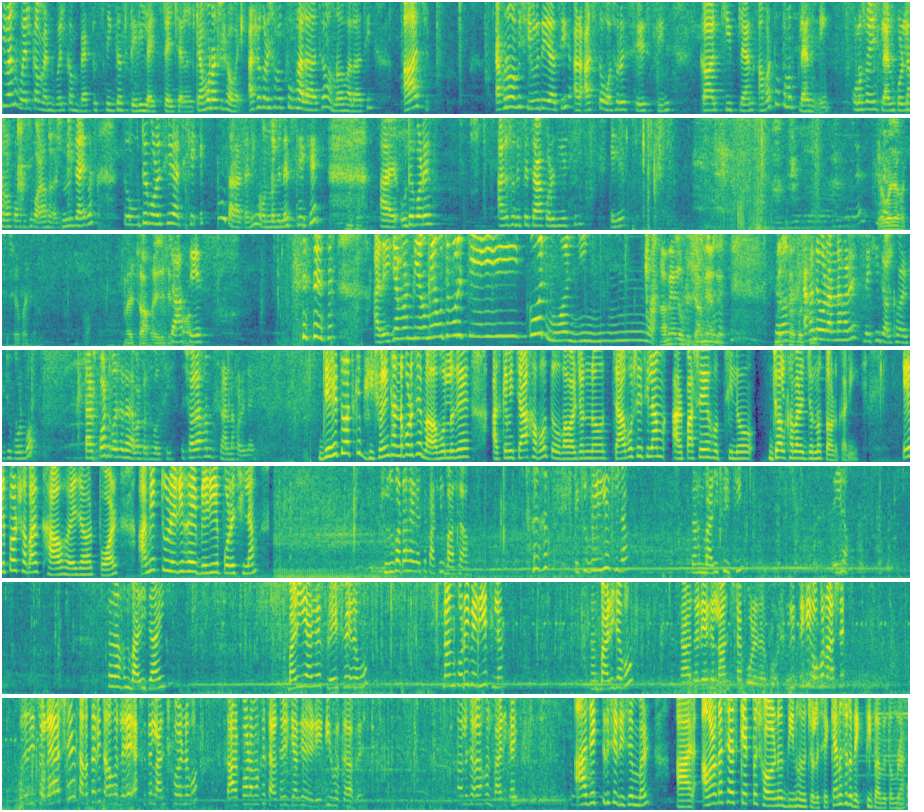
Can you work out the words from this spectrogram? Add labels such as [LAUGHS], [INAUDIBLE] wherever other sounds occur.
Everyone welcome and welcome back to Snigdha's daily lifestyle channel কেমন আছো সবাই? আশা করি সবাই খুব ভালো আছো, আমরাও ভালো আছি। আজ, এখনও আমি শিউরিতেই আছি, আর আজ তো বছরের শেষ দিন। কার কী প্ল্যান আমার তো কোনো প্ল্যান নেই। কোনো সময় প্ল্যান করলে আমার কোনো কিছু করা হয় না। যাই হোক, তো উঠে পড়েছি আজকে একটু তাড়াতাড়ি অন্য দিনের থেকে। আর উঠে পড়ে আগে সুদীপকে চা করে দিয়েছি। এই যে। চা হয়ে গেছে চা শেষ। [LAUGHS] আর এই যে আমার মেয়াও মেয়া উঠে পড়েছি। গুড মর্নিং আমি আগে উঠেছি আমি আগে। এখন যাব রান্নাঘরে দেখি জলখাবার কিছু করব। তারপর তোমার সাথে আবার কথা বলছি। চলো এখন রান্নাঘরে যাই। যেহেতু আজকে ভীষণই ঠান্ডা পড়েছে বাবা বলল যে আজকে আমি চা খাব তো বাবার জন্য চা বসেছিলাম আর পাশে হচ্ছিল জলখাবারের জন্য তরকারি। এরপর সবার খাওয়া হয়ে যাওয়ার পর আমি একটু রেডি হয়ে বেরিয়ে পড়েছিলাম। চুল কাটা হয়ে গেছে পাখির বাসা। একটু বেরিয়েছিলাম, তখন বাড়ি ফিরছি। এই দেখো। তাহলে এখন বাড়ি যাই। বাড়ি আগে ফ্রেশ হয়ে নেব। স্নান করেই বেরিয়েছিলাম। এখন বাড়ি যাব। তাড়াতাড়ি আগে লাঞ্চটা করে নেব। সুদীপ দেখি কখন আসে। ও যদি চলে আসে তাড়াতাড়ি তাহলে একসাথে লাঞ্চ করে নেব। তারপর আমাকে তাড়াতাড়ি আগে রেডি হতে হবে। তাহলে চলো এখন বাড়ি যাই। আজ একত্রিশে ডিসেম্বর আর আমার কাছে আজকে একটা স্মরণীয় দিন হতে চলেছে। কেন সেটা দেখতেই পাবে তোমরা?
